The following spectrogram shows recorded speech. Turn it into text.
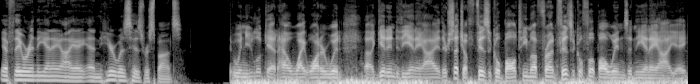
if they were in the NAIA? And here was his response when you look at how Whitewater would uh, get into the NAIA, they're such a physical ball team up front. Physical football wins in the NAIA,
